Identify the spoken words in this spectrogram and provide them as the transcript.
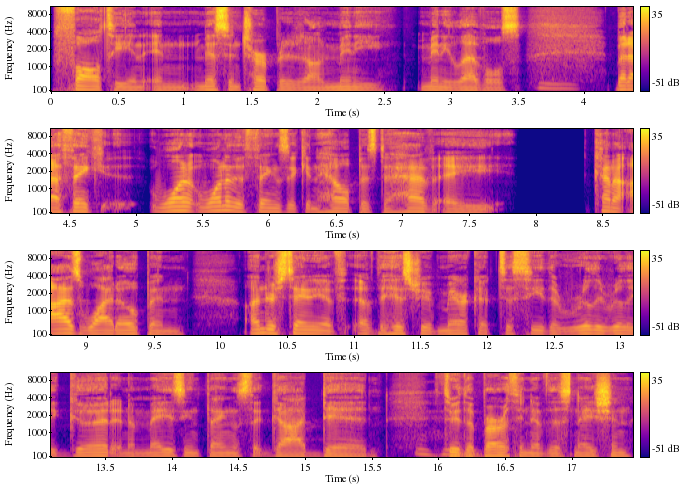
faulty and, and misinterpreted on many many levels Mm. but i think one one of the things that can help is to have a kind of eyes wide open understanding of, of the history of america to see the really really good and amazing things that god did through Mhm. the birthing of this nation,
